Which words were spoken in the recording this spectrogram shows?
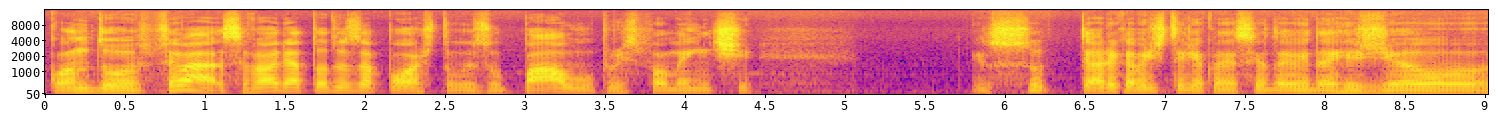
Quando, sei lá, você vai olhar todos os apóstolos, o Paulo principalmente. Isso teoricamente teria acontecido ali da região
